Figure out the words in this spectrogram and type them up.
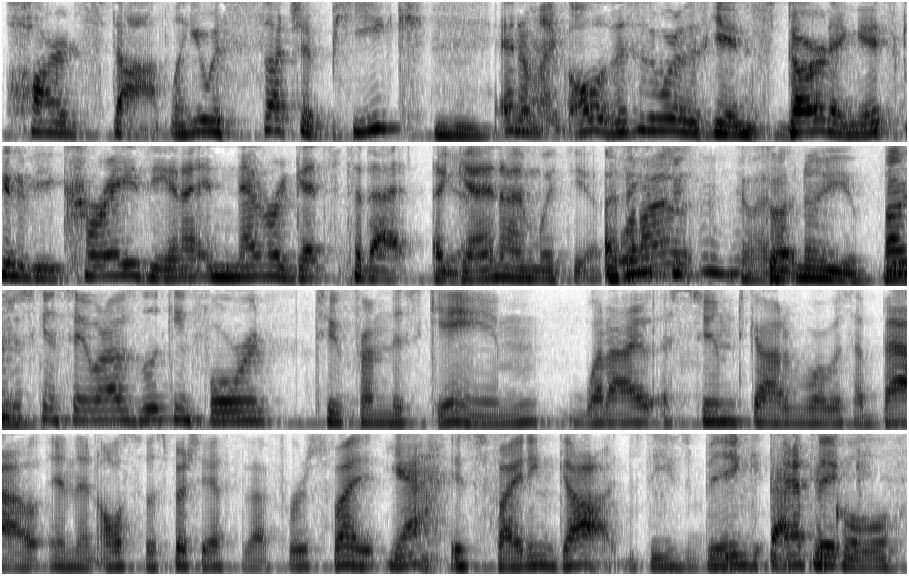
Hard stop. Like it was such a peak, mm-hmm. and I'm like, oh, this is where this game's starting. It's going to be crazy, and it never gets to that again. I'm with you. I think What it's, I- mm-hmm. go ahead. go ahead. No, you. I was just gonna say what I was looking forward to from this game, what I assumed God of War was about, and then also especially after that first fight, Yeah. is fighting gods. These big spectacle. epic.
